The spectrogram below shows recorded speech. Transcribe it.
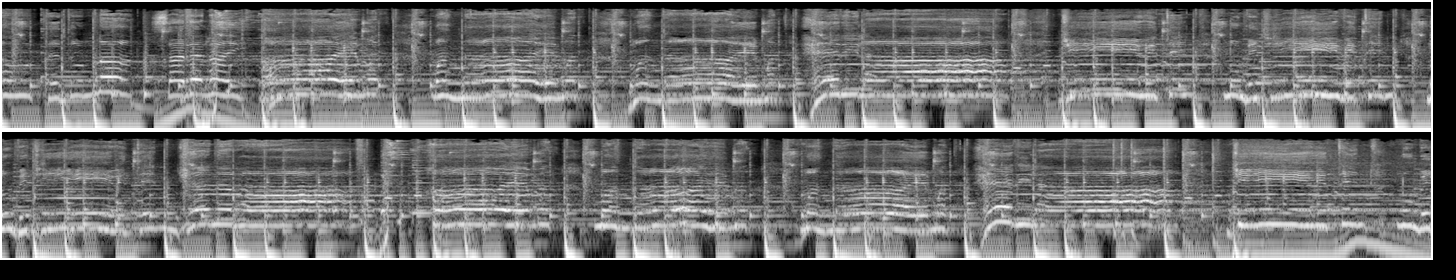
අවුත දුන්නා සරලයි ආයෙමත් මං ආයෙමත් මං ආයෙමත් හැරිලා ජීවිතෙන් නුඹේ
